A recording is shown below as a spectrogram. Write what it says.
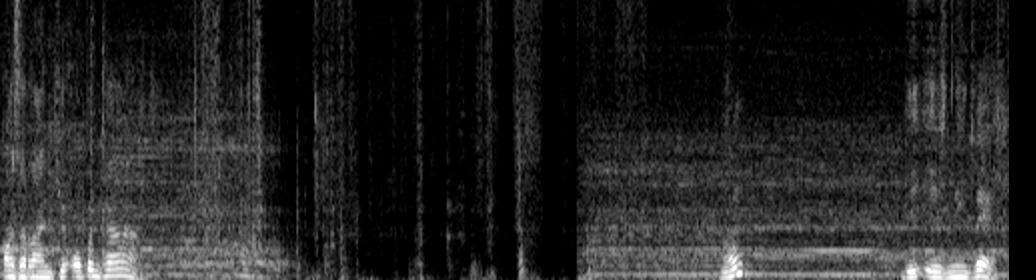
als een randje op een kaart. Nou, die is niet weg.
